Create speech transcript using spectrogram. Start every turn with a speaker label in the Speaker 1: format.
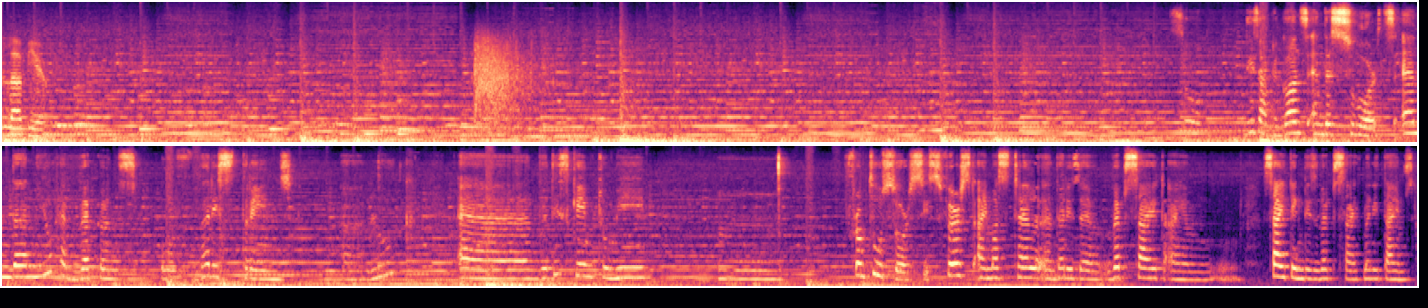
Speaker 1: love you.
Speaker 2: So these are the guns and the swords, and then you have weapons of very strange uh, look. And this came to me from two sources. First, I must tell uh, there is a website. I am citing this website many times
